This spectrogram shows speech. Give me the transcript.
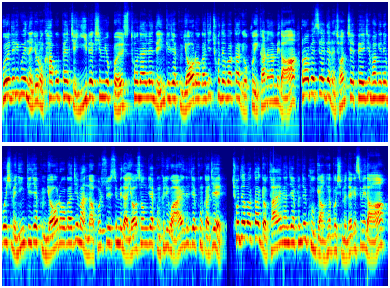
보여드리고 있는 이런 카고 팬츠 216불 스톤 아일랜드 인기 제품 여러가지 초대박 가격 구입 가능합니다. 프라이빗 세일되는 전체 페이지 확인해보시면 인기 제품 여러가지 만나 볼 수 있습니다. 여성 제품 그리고 아이들 제품까지 초대박 가격 다양한 제품들 구경해보시면 되겠습니다.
